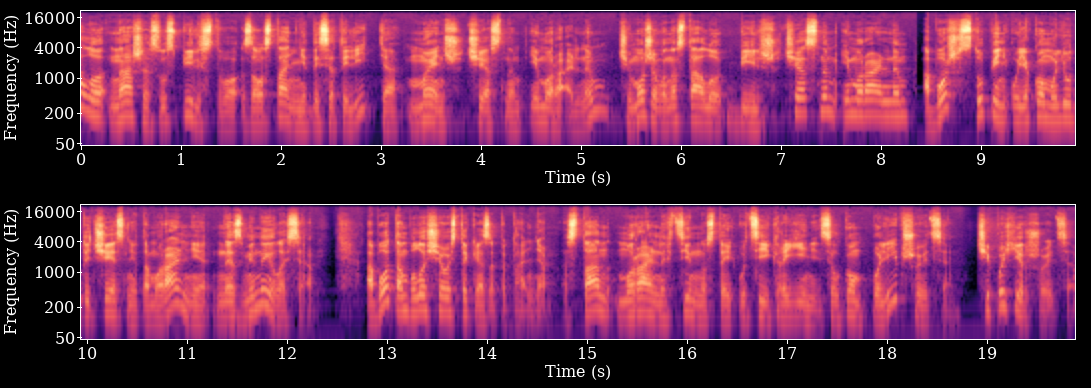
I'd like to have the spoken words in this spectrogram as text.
стало наше суспільство за останні десятиліття менш чесним і моральним, чи може воно стало більш чесним і моральним, або ж ступінь, у якому люди чесні та моральні, не змінилася. Або там було ще ось таке запитання: стан моральних цінностей у цій країні цілком поліпшується чи погіршується?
